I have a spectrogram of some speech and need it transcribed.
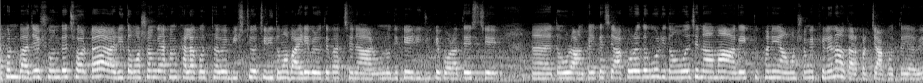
এখন বাজে সন্ধে ছটা আর রিতমার সঙ্গে এখন খেলা করতে হবে। বৃষ্টি হচ্ছে, রিতমা বাইরে বেরোতে পারছে না আর অন্যদিকে রিজুকে পড়াতে এসছে। তো ওর আঙ্কেলকে চা করে দেবো। রিতমা বলছে, না মা, আগে একটুখানি আমার সঙ্গে খেলে নাও, তারপর চা করতে যাবে।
